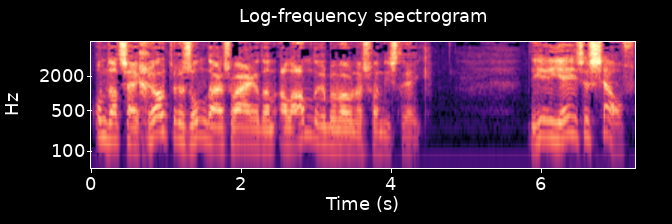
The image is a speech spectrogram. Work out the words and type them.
omdat zij grotere zondaars waren dan alle andere bewoners van die streek. De Heer Jezus zelf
